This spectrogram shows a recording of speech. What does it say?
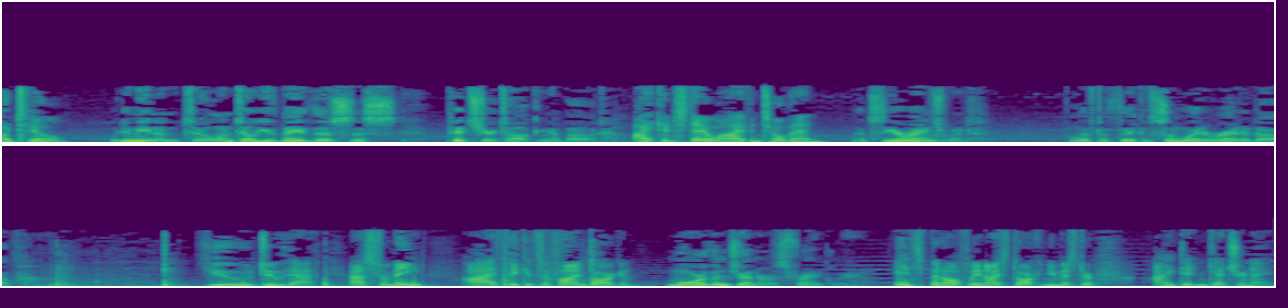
Until? What do you mean, until? Until you've made this, this pitch you're talking about. I can stay alive until then? That's the arrangement. I'll have to think of some way to write it up. You do that. As for me, I think it's a fine bargain. More than generous, frankly. It's been awfully nice talking to you, mister. I didn't get your name.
